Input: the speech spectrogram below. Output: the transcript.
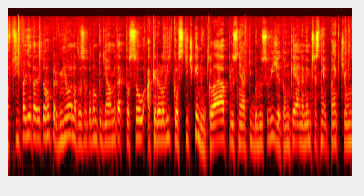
V případě tady toho prvního, na to se potom podíváme, tak to jsou akrylové kostičky Nuklea plus nějaký bonusové žetonky. Já nevím přesně úplně k čemu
